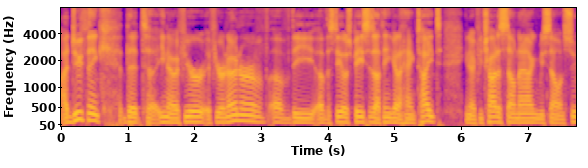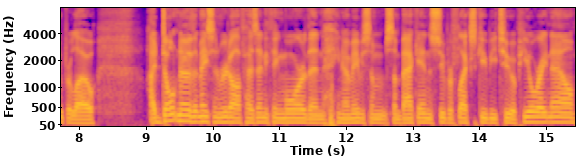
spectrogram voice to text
I do think that uh, you know if you're if you're an owner of, of the of the Steelers pieces, I think you got to hang tight. You know, if you try to sell now, you can be selling super low. I don't know that Mason Rudolph has anything more than you know maybe some some back end super flex QB two appeal right now.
